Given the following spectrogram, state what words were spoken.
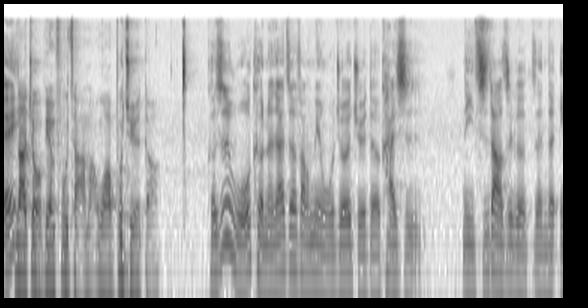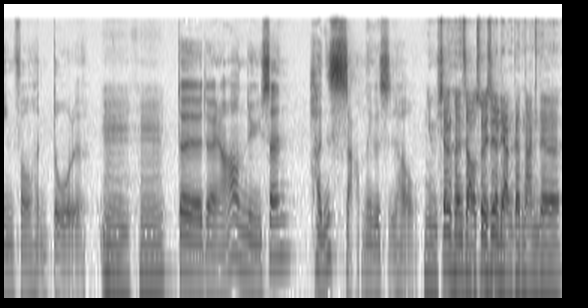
诶那就有变复杂吗？我不觉得。可是我可能在这方面，我就会觉得开始你知道这个人的 info 很多了。嗯哼，对对对，然后女生很少那个时候。女生很少，所以是两个男的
